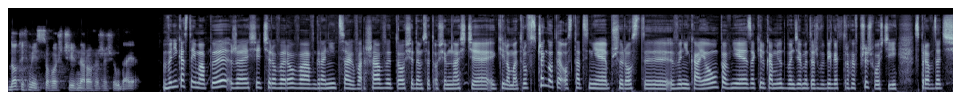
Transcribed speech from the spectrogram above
do tych miejscowości na rowerze się udaje. Wynika z tej mapy, że sieć rowerowa w granicach Warszawy to 718 km. Z czego te ostatnie przyrosty wynikają? Pewnie za kilka minut będziemy też wybiegać trochę w przyszłość i sprawdzać,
